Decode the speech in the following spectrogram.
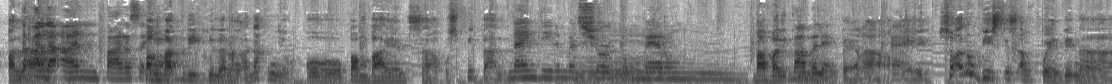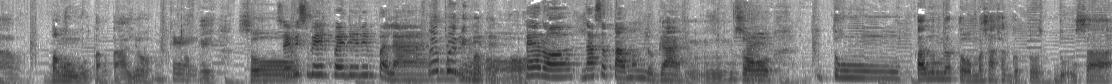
pala nakalaan para sa pang inyo. matrikula ng anak nyo o pambayad sa ospital. Na hindi naman sure kung merong Babalik, Babalik. yung pera. Okay. Okay. So, anong business ang pwede na mangungutang tayo? Okay. So, service ba yun? Pwede rin pala. Pwede gamitin. oo. Pero, nasa tamang lugar. mm, Okay. so, itong tanong na to, masasagot to doon sa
